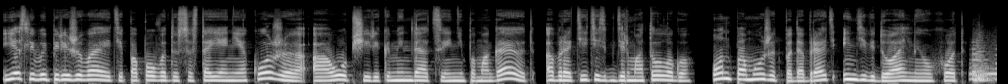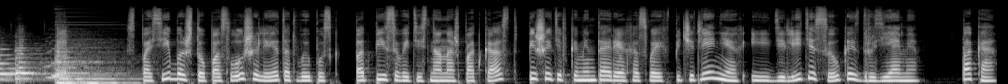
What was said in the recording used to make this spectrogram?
Если вы переживаете по поводу состояния кожи, а общие рекомендации не помогают, обратитесь к дерматологу. Он поможет подобрать индивидуальный уход. Спасибо, что послушали этот выпуск. Подписывайтесь на наш подкаст, пишите в комментариях о своих впечатлениях и делитесь ссылкой с друзьями. Пока!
